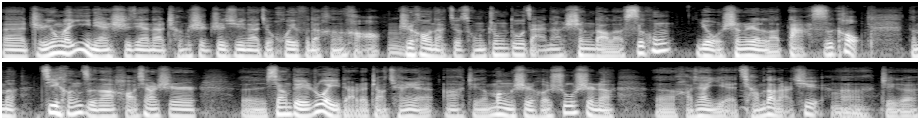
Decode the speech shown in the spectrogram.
呃，只用了一年时间呢，城市秩序呢就恢复的很好。嗯之后呢，就从中都宰呢升到了司空，又升任了大司寇。那么季恒子呢，好像是呃相对弱一点的掌权人啊。这个孟氏和舒氏呢，呃，好像也强不到哪儿去啊。这个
